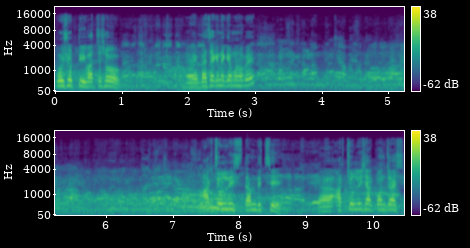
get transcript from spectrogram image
পঁয়ষট্টি, বাচ্চা সহ। বেচা কিনা কেমন হবে? আটচল্লিশ দাম দিচ্ছে। আটচল্লিশ আর পঞ্চাশ,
